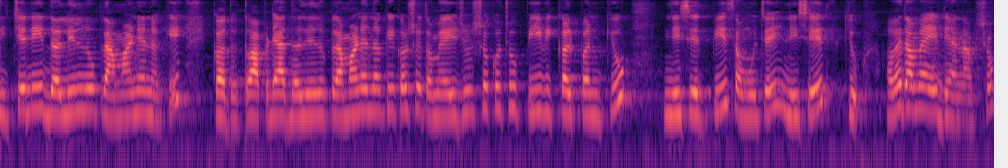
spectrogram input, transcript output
નીચેની દલીલનું પ્રામાણ્ય નક્કી કરો. તો આપણે આ દલીલનું પ્રામાણ્ય નક્કી કરશું. તમે એ જોઈ શકો છો પી વિકલ્પન ક્યુ નિષેધ પી સમુચય નિષેધ ક્યુ હવે તમે એ ધ્યાન આપશો.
